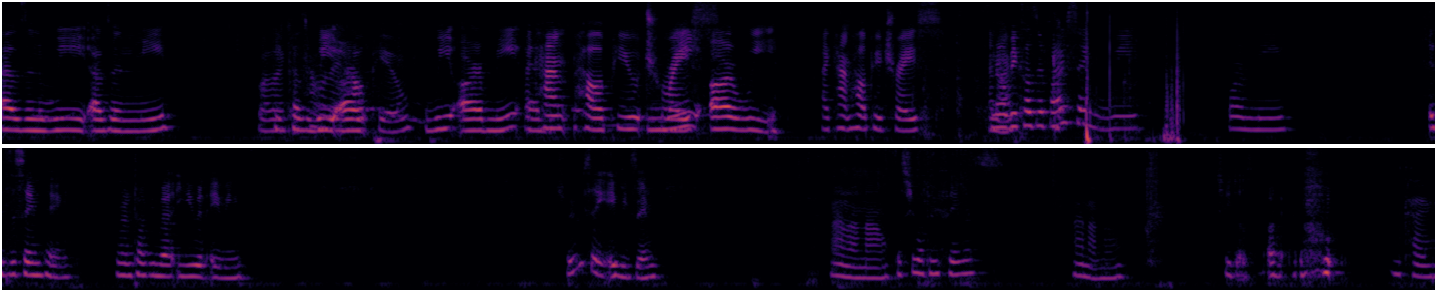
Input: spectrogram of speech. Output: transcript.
As in we, as in me. Well, Because I we really are- help you. We are me. I can't help you trace. We are we. I can't help you trace. No, Anyway. because if I say we or me, it's the same thing. When I'm talking about you and Amy. Should we saying Avi's name? I don't know. Does she want to be famous? I don't know. She does. Okay. Okay.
